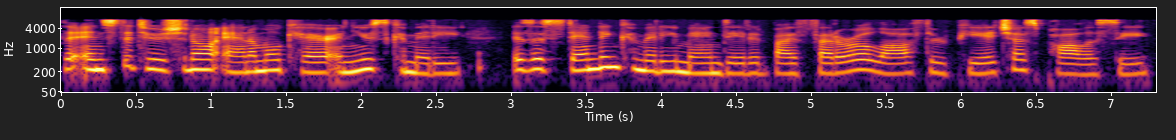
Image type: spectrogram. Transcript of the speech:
The Institutional Animal Care and Use Committee is a standing committee mandated by federal law through PHS policy,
